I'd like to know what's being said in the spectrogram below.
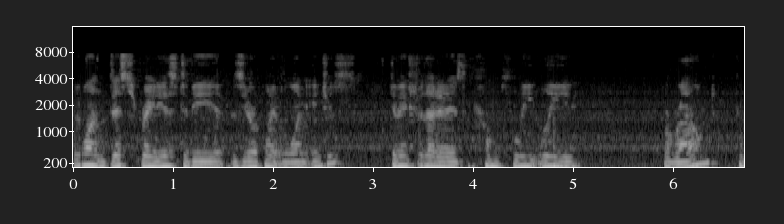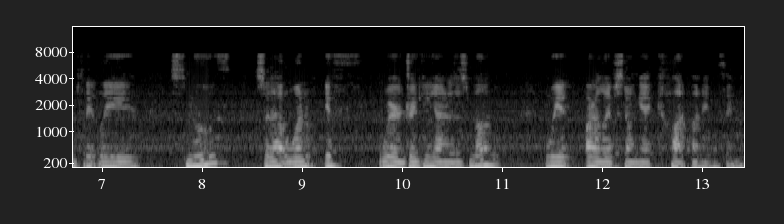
We want this radius to be 0.1 inches, to make sure that it is completely round, completely smooth, so that when if we're drinking out of this mug, we our lips don't get caught on anything.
